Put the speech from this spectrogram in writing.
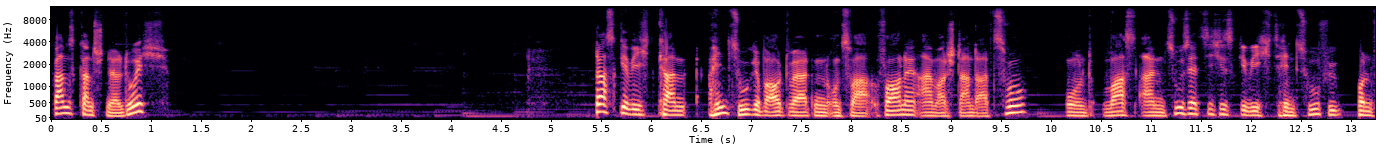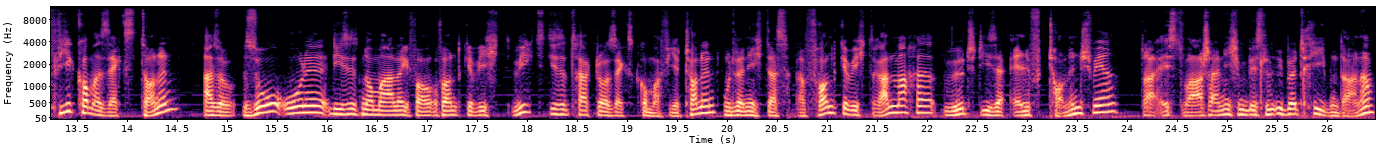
ganz, ganz schnell durch. Das Gewicht kann hinzugebaut werden und zwar vorne einmal Standard 2 und was ein zusätzliches Gewicht hinzufügt von 4,6 Tonnen also so ohne dieses normale Frontgewicht wiegt dieser Traktor 6,4 Tonnen. Und wenn ich das Frontgewicht dran mache, wird dieser 11 Tonnen schwer. Da ist wahrscheinlich ein bisschen übertrieben da, ne?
